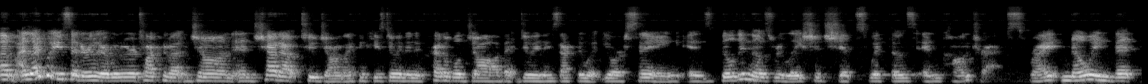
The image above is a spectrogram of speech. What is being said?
um, I like what you said earlier when we were talking about John, and shout out to John. I think he's doing an incredible job at doing exactly what you're saying is building those relationships with those end contracts, right? Knowing that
